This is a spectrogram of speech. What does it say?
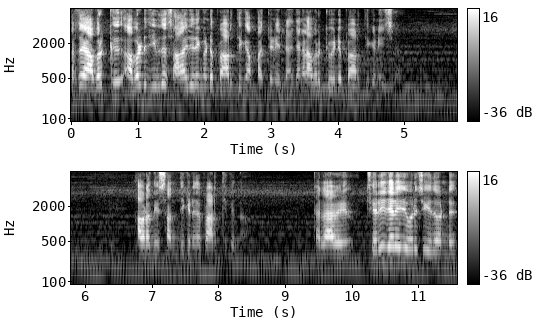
കർത്താവ് അവർക്ക് അവരുടെ ജീവിത സാഹചര്യം കൊണ്ട് പ്രാർത്ഥിക്കാൻ പറ്റണില്ല. ഞങ്ങൾ അവർക്ക് വേണ്ടി പ്രാർത്ഥിക്കണം ഈശോ. അവരെ നീ സന്ധിക്കണമെന്ന് പ്രാർത്ഥിക്കുന്നു. കർത്താവ് ചെറിയ ചെറിയ ജോലി ചെയ്തുകൊണ്ട്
